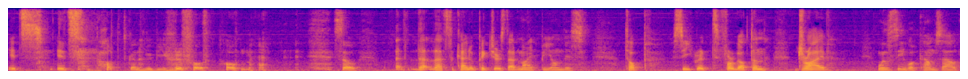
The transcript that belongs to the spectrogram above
it's it's not gonna be beautiful. Oh man. So that, that's the kind of pictures that might be on this top secret forgotten drive. We'll see what comes out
